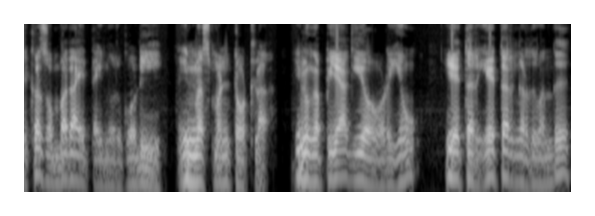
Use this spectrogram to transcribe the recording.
ஏக்கர்ஸ் ஒன்பதாயிரத்து ஐநூறு கோடி இன்வெஸ்ட்மெண்ட் டோட்டலாக இவங்க பியாகியோவோடையும் ஏத்தர் ஏத்தருங்கிறது வந்து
